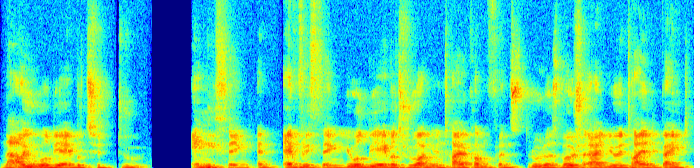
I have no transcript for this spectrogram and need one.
now you will be able to do anything and everything. You will be able to run your entire conference through those motion, uh, your entire debate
